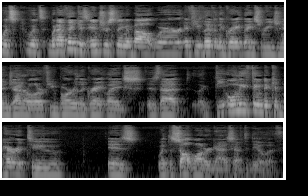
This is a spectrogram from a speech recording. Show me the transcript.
what's what's what I think is interesting about where if you live in the Great Lakes region in general, or if you border the Great Lakes, is that like the only thing to compare it to is what the saltwater guys have to deal with,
